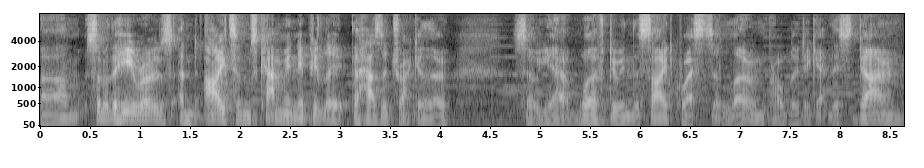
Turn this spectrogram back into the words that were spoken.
Um, some of the heroes and items can manipulate the hazard tracker though. So yeah, worth doing the side quests alone probably to get this down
